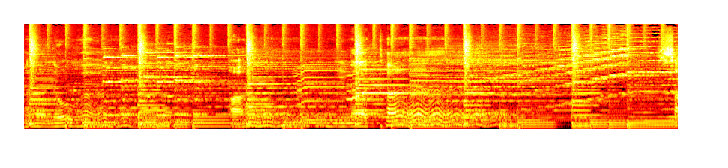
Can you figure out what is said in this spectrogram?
たのはあなた。さ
